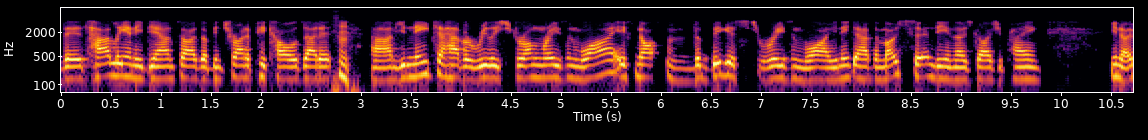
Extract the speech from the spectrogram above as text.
There's hardly any downsides. I've been trying to pick holes at it. Hmm. um, you need to have a really strong reason why, if not the biggest reason why. You need to have the most certainty in those guys you're paying, you know,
